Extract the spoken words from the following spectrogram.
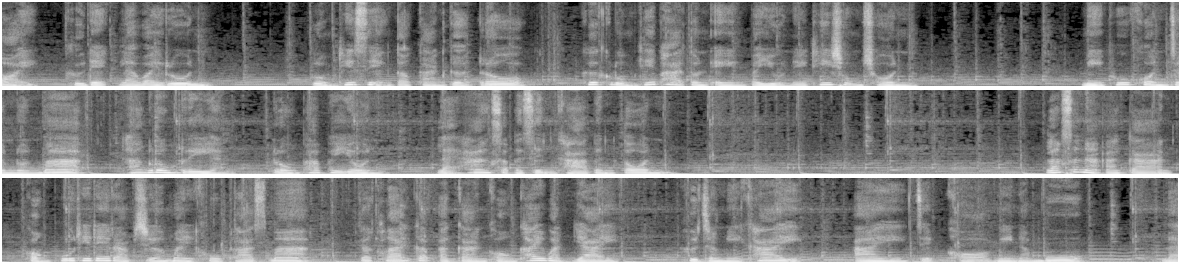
บ่อย คือเด็กและวัยรุ่น กลุ่มที่เสี่ยงต่อการเกิดโรค คือกลุ่มที่พาตนเองไปอยู่ในที่ชุมชน มีผู้คนจำนวนมาก ทั้งโรงเรียน โรงภาพยนตร์ และห้างสรรพสินค้าเป็นต้น ลักษณะอาการของผู้ที่ได้รับเชื้อไมโครพลาสมาจะคล้ายกับอาการของไข้หวัดใหญ่ คือจะมีไข้ ไอ เจ็บคอ มีน้ำมูก และ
